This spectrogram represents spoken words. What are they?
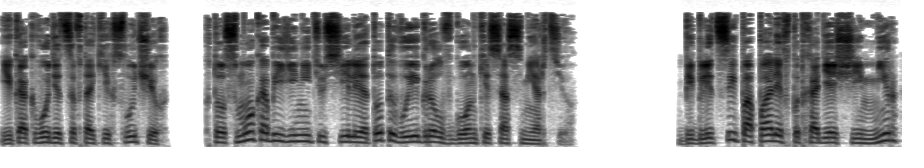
и как водится в таких случаях, кто смог объединить усилия, тот и выиграл в гонке со смертью. Беглецы попали в подходящий мир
